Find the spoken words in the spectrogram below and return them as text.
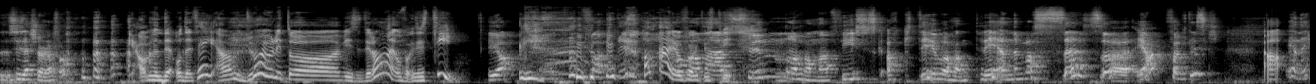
Syns jeg sjøl, i hvert fall. ja, men det, og det tenker jeg, Du har jo litt å vise til. Han er jo faktisk ti. Ja, faktisk. Han er jo og faktisk han er sunn, og han er fysisk aktiv, og han trener masse. Så ja, faktisk. Ja. Enig.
